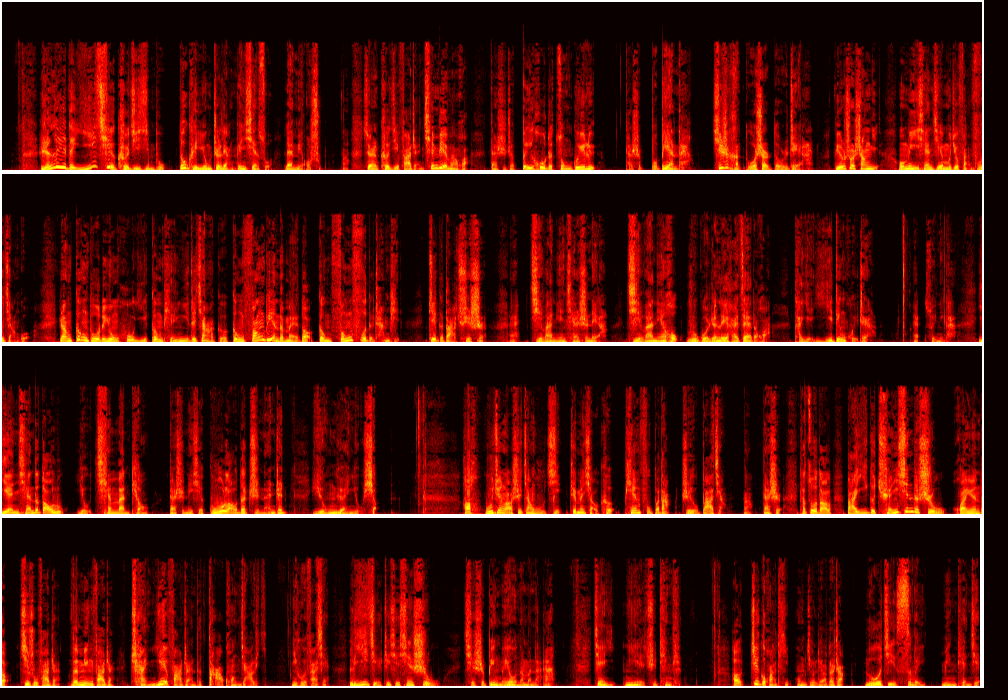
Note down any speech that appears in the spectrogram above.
人类的一切科技进步都可以用这两根线索来描述啊。虽然科技发展千变万化，但是这背后的总规律它是不变的呀。其实很多事儿都是这样。比如说商业，我们以前节目就反复讲过，让更多的用户以更便宜的价格、更方便的买到更丰富的产品，这个大趋势，哎，几万年前是那样，几万年后如果人类还在的话，它也一定会这样，哎，所以你看，眼前的道路有千万条，但是那些古老的指南针永远有效。好，吴军老师讲五 G 这门小课，篇幅不大，只有八讲。啊！但是他做到了把一个全新的事物还原到技术发展、文明发展、产业发展的大框架里。你会发现，理解这些新事物其实并没有那么难啊！建议你也去听听。好，这个话题我们就聊到这儿。逻辑思维，明天见。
